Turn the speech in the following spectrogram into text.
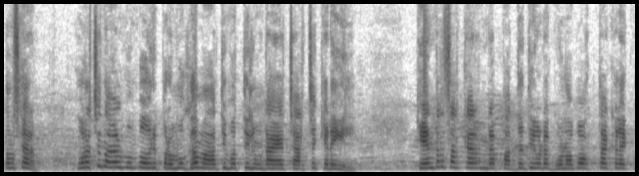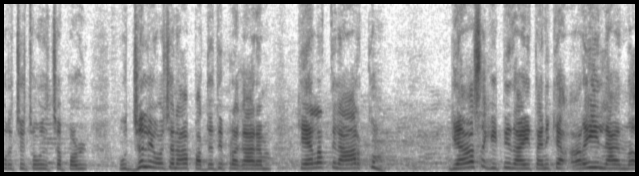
നമസ്കാരം. കുറച്ചു നാൾ മുമ്പ് ഒരു പ്രമുഖ മാധ്യമത്തിലുണ്ടായ ചർച്ചയ്ക്കിടയിൽ കേന്ദ്ര സർക്കാരിന്റെ പദ്ധതിയുടെ ഗുണഭോക്താക്കളെക്കുറിച്ച് ചോദിച്ചപ്പോൾ ഉജ്ജ്വൽ യോജന പദ്ധതി പ്രകാരം കേരളത്തിൽ ആർക്കും ഗ്യാസ് കിട്ടിയതായി തനിക്ക് അറിയില്ല എന്ന്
